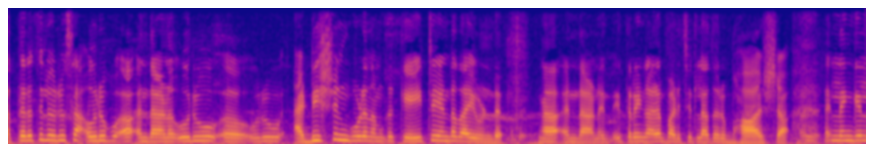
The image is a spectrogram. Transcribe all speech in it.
അത്തരത്തിലൊരു ഒരു എന്താണ് ഒരു ഒരു അഡിഷൻ കൂടെ നമുക്ക് കയറ്റേണ്ടതായി ഉണ്ട് എന്താണ് ഇത്രയും കാലം പഠിച്ചിട്ടില്ലാത്ത ഒരു ഭാഷ അല്ലെങ്കിൽ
